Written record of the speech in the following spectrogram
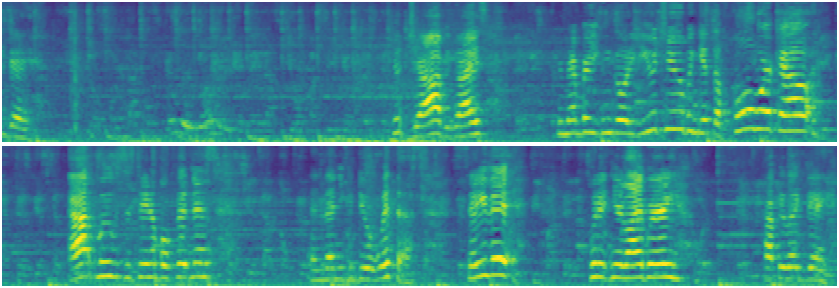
leg day. Good job, you guys. Remember, you can go to YouTube and get the full workout at Move Sustainable Fitness, and then you can do it with us. Save it, put it in your library. Happy leg day.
